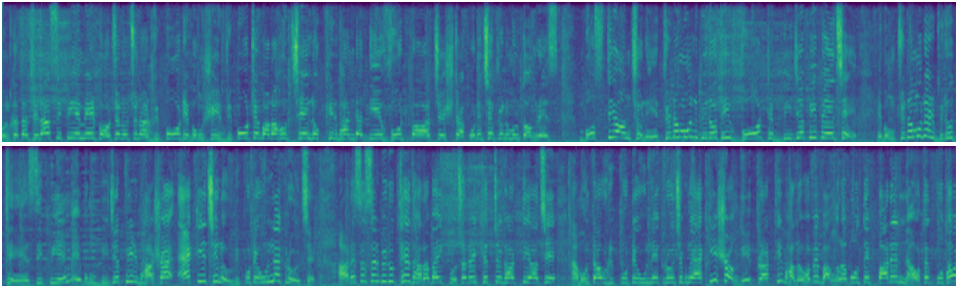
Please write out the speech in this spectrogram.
কলকাতা জেলা সিপিএম এর পর্যালোচনার রিপোর্ট এবং সেই রিপোর্টে বলা হচ্ছে, লক্ষ্মীর ভান্ডার দিয়ে ভোট পাওয়ার চেষ্টা করেছে তৃণমূল কংগ্রেস। বস্তি অঞ্চলে তৃণমূল বিরোধী ভোট বিজেপি পেয়েছে এবং তৃণমূলের বিরুদ্ধে সিপিএম এবং বিজেপির ভাষা একই ছিল, রিপোর্টে উল্লেখ রয়েছে। আরএসএস এর বিরুদ্ধে ধারাবাহিক প্রচারের ক্ষেত্রে ঘাটতি আছে, এমনটাও রিপোর্টে উল্লেখ রয়েছে এবং একই সঙ্গে প্রার্থী ভালোভাবে বাংলা বলতে পারেন না, অর্থাৎ কোথাও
